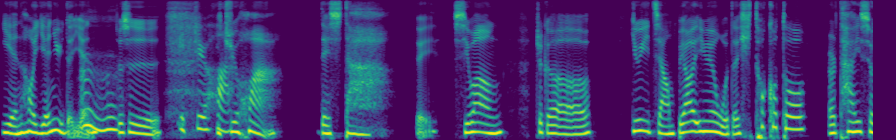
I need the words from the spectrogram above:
言和言语的言，嗯嗯就是一句话一句话でした。对，希望这个优一讲不要因为我的一言 而退休。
